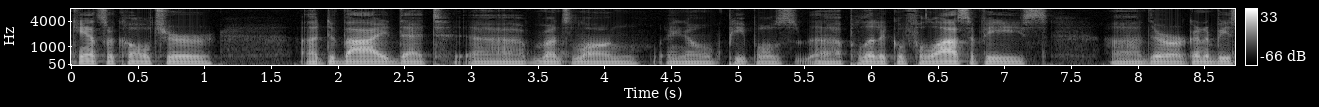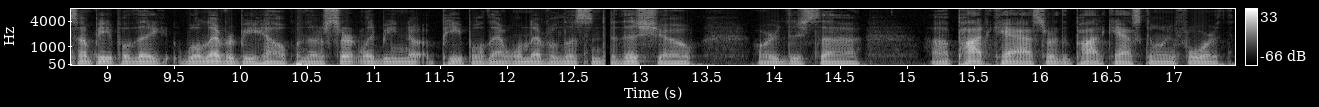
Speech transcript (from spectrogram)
cancel culture a divide that uh, runs along, you know, people's uh, political philosophies. Uh, there are going to be some people that will never be helped, and there'll certainly be no people that will never listen to this show or this uh, uh, podcast or the podcast going forth,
